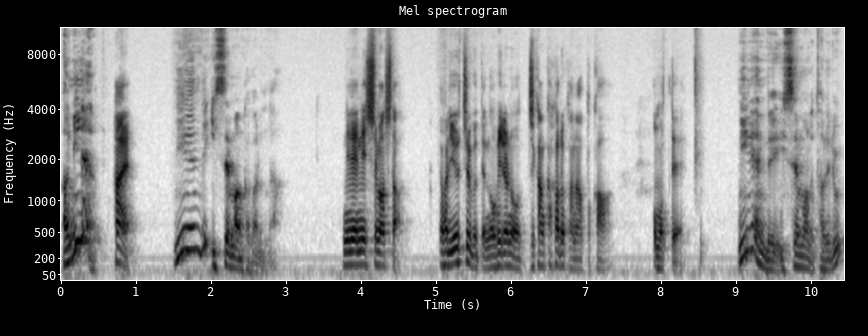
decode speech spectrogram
あ、2年？はい ?2 年で1000万かかるんだ。2年にしましたやっぱり YouTube って伸びるの時間かかるかなとか思って2年で1000万で足りる？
